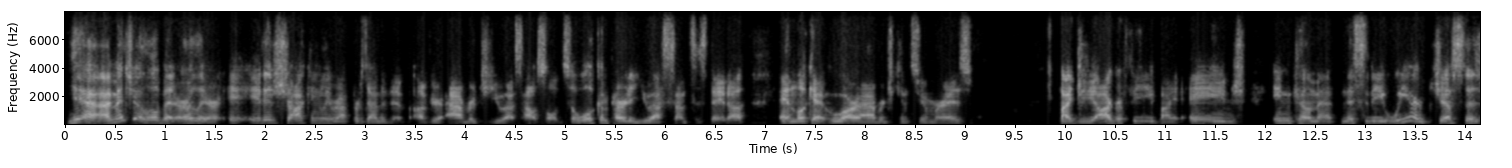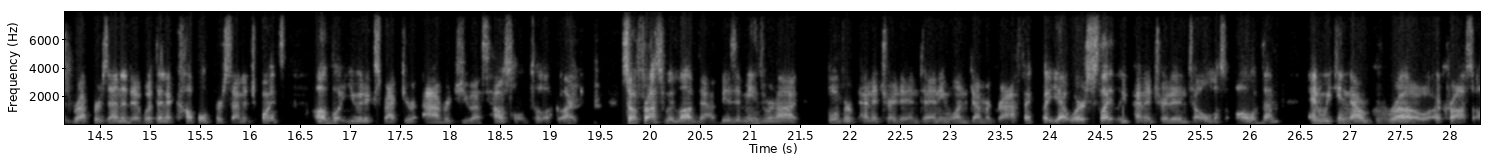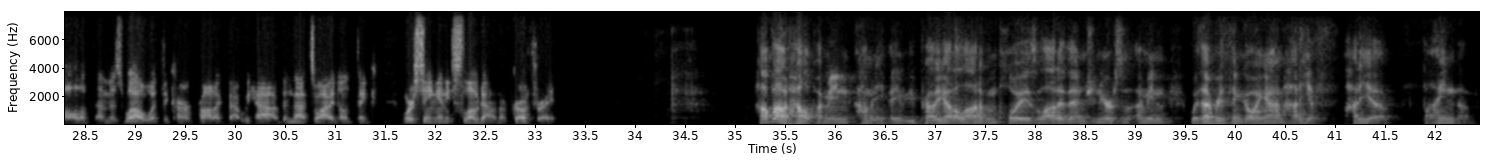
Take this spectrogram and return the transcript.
Yeah, I mentioned a little bit earlier, it, it is shockingly representative of your average US household. So we'll compare to US Census data and look at who our average consumer is by geography, by age, income, ethnicity. We are just as representative within a couple percentage points of what you would expect your average US household to look like. So for us, we love that because it means we're not over penetrated into any one demographic, but yet we're slightly penetrated into almost all of them. And we can now grow across all of them as well with the current product that we have. And that's why I don't think we're seeing any slowdown of growth rate. How about help? I mean, how many? You probably got a lot of employees, a lot of engineers. I mean, with everything going on, how do you how do you find them?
